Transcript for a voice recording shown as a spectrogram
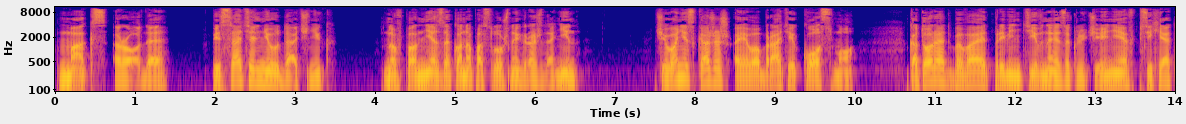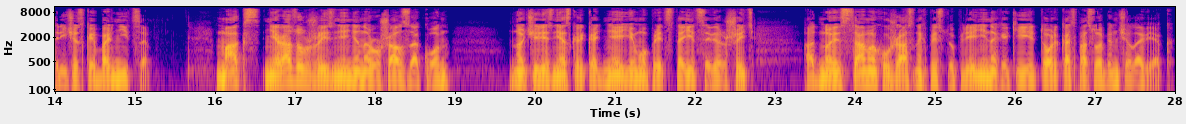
Макс Роде, писатель-неудачник, но вполне законопослушный гражданин. Чего не скажешь о его брате Космо, который отбывает превентивное заключение в психиатрической больнице. Макс ни разу в жизни не нарушал закон, но через несколько дней ему предстоит совершить одно из самых ужасных преступлений, на какие только способен человек.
